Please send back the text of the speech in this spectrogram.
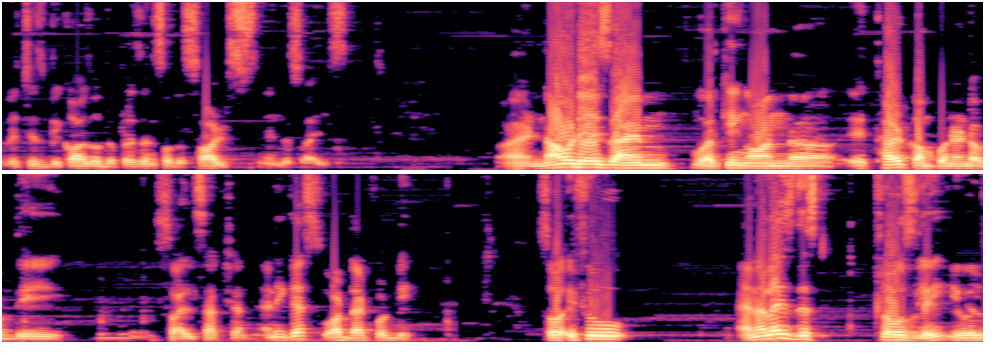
which is because of the presence of the salts in the soils. And nowadays I am working on uh, a third component of the soil suction any guess what that would be. So, if you analyze this closely you will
